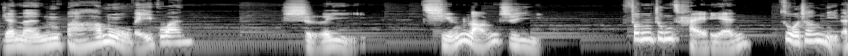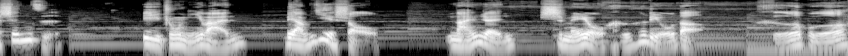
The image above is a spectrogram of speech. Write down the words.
人们拔木为官。蛇意，情郎之意。风中采莲，做张你的身子。一株泥丸，两叶手。男人是没有河流的河伯。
